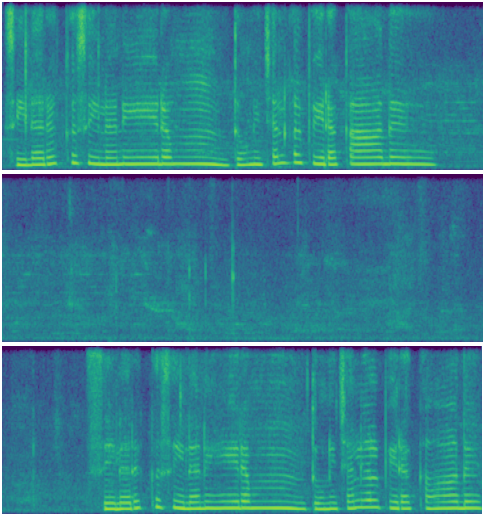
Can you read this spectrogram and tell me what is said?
சிலருக்கு சில நேரம் துணிச்சல்கள் பிறக்காது. சிலருக்கு சில நேரம் துணிச்சல்கள் பிறக்காது.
